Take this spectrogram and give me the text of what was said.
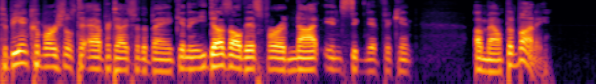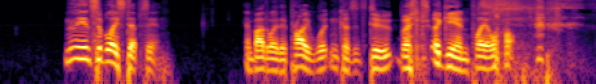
to be in commercials to advertise for the bank, and he does all this for a not insignificant amount of money. And then the NCAA steps in, and by the way, they probably wouldn't because it's Duke, but again, play along.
